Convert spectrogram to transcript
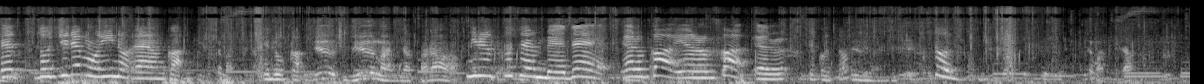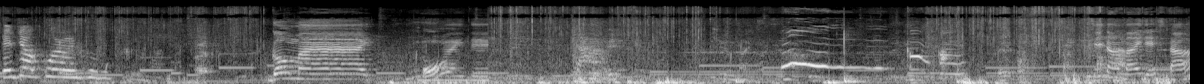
え、どっちでもいいの？やんかやるか。10, 10枚だから。ミルクせんべいでやるかやらんかやるってこと？そう10枚ですちょっと待って。なえ、じゃあこれ振る。5枚。5枚でした？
